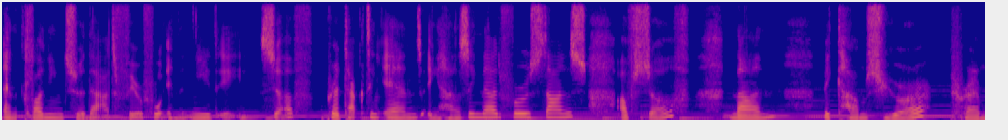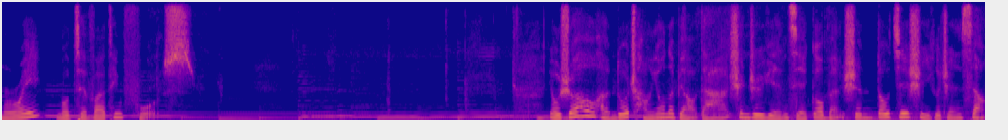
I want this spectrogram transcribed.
and clinging to that fearful and needy self, protecting and enhancing that first sense of self, man becomes your primary motivating force. 有时候，很多常用的表达，甚至语言结构本身，都揭示一个真相：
